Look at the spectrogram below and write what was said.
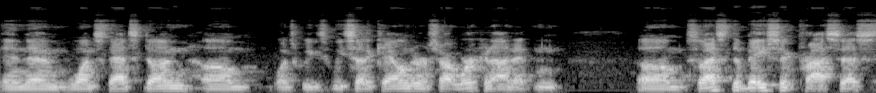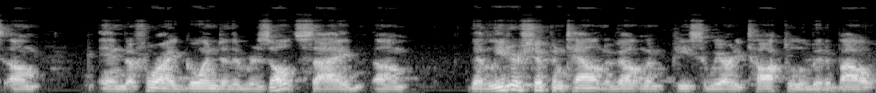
And then once that's done, um, once we, we set a calendar and start working on it, and um, so that's the basic process. Um, and before I go into the results side, um, the leadership and talent development piece that we already talked a little bit about,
